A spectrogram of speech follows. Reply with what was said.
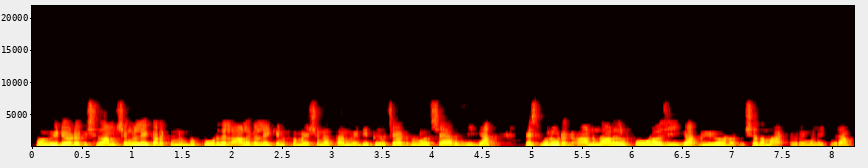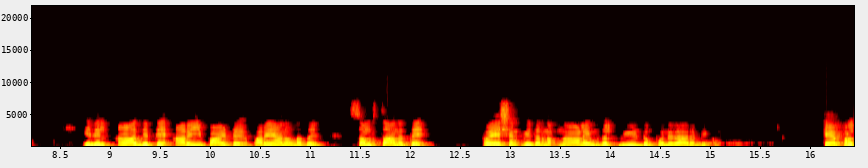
അപ്പോൾ വീഡിയോയുടെ വിശദാംശങ്ങളിലേക്ക് കടക്കുന്ന മുമ്പ് കൂടുതൽ ആളുകളിലേക്ക് ഇൻഫർമേഷൻ എത്താൻ വേണ്ടി തീർച്ചയായിട്ടും നിങ്ങൾ ഷെയർ ചെയ്യുക. ഫേസ്ബുക്കിലൂടെ കാണുന്ന ആളുകൾ ഫോളോ ചെയ്യുക. വീഡിയോയുടെ വിശദമായ വിവരങ്ങളിലേക്ക് വരാം. ഇതിൽ ആദ്യത്തെ അറിയിപ്പായിട്ട് പറയാനുള്ളത് സംസ്ഥാനത്തെ റേഷൻ വിതരണം നാളെ മുതൽ വീണ്ടും പുനരാരംഭിക്കും. ഏപ്രിൽ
